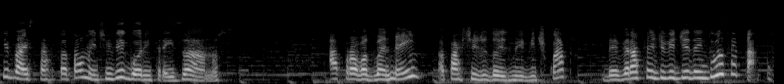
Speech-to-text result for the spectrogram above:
que vai estar totalmente em vigor em três anos. A prova do Enem, a partir de 2024, deverá ser dividida em duas etapas.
